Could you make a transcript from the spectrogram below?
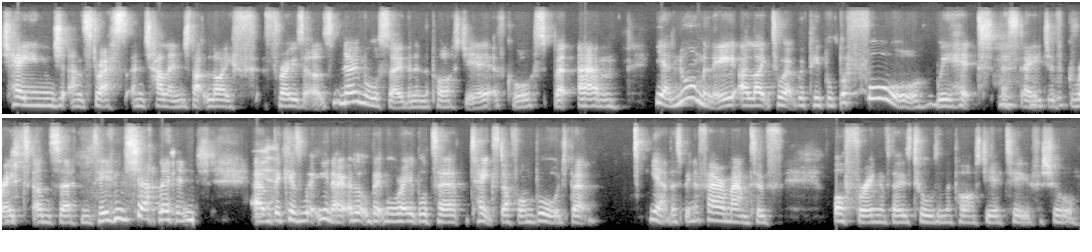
change and stress and challenge that life throws at us. No more so than in the past year, of course, but um, yeah, normally I like to work with people before we hit a stage of great uncertainty and challenge, um, because we're you know a little bit more able to take stuff on board. But yeah, there's been a fair amount of offering of those tools in the past year too, for sure.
